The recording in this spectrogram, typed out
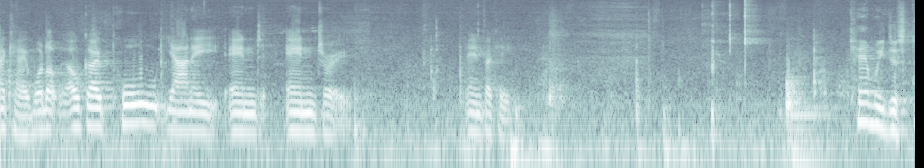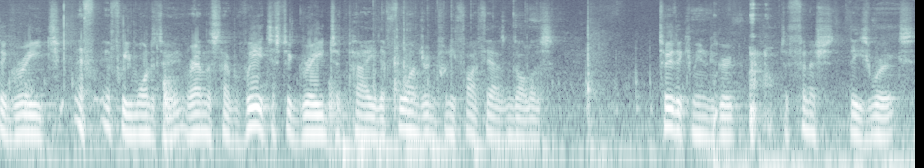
okay, well, I'll I'll go Paul, Yani and Andrew and Vicki. Can we just agree, to- if, if we wanted to, around this table, if we had just agreed to pay the $425,000 to the community group to finish these works,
